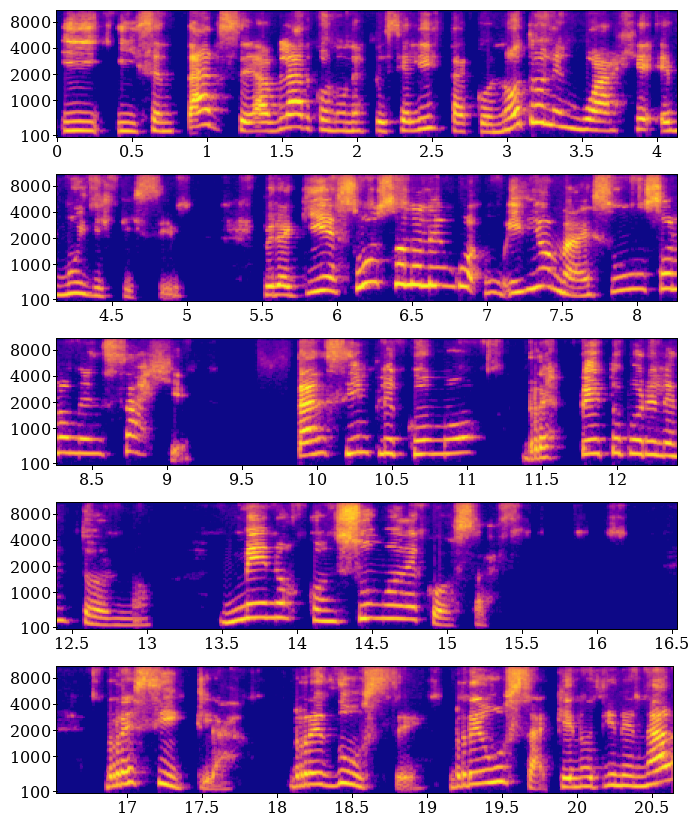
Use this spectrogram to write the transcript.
y sentarse a hablar con un especialista con otro lenguaje es muy difícil. Pero aquí es un solo idioma, es un solo mensaje tan simple como respeto por el entorno, menos consumo de cosas. Recicla, reduce, reusa, que no tiene nada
